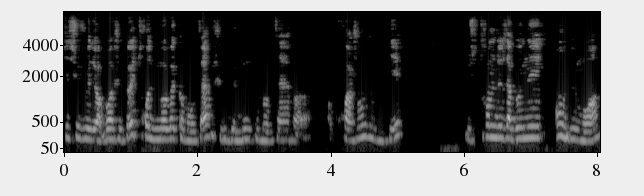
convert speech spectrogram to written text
qu'est-ce que je veux dire? Bon, j'ai pas eu trop de mauvais commentaires, j'ai eu de bons commentaires euh, encourageants, j'ai envie de dire. J'ai 32 abonnés en deux mois,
